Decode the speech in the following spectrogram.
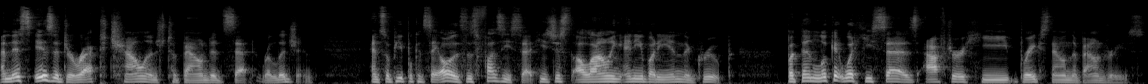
And this is a direct challenge to bounded set religion. And so people can say, oh, this is fuzzy set. He's just allowing anybody in the group. But then look at what he says after he breaks down the boundaries.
